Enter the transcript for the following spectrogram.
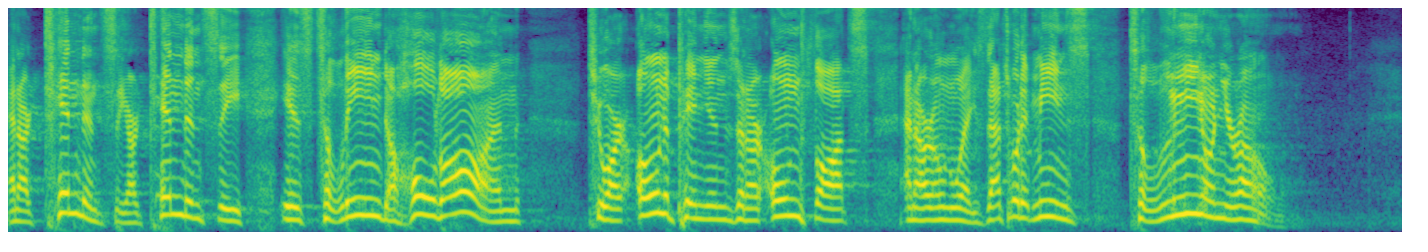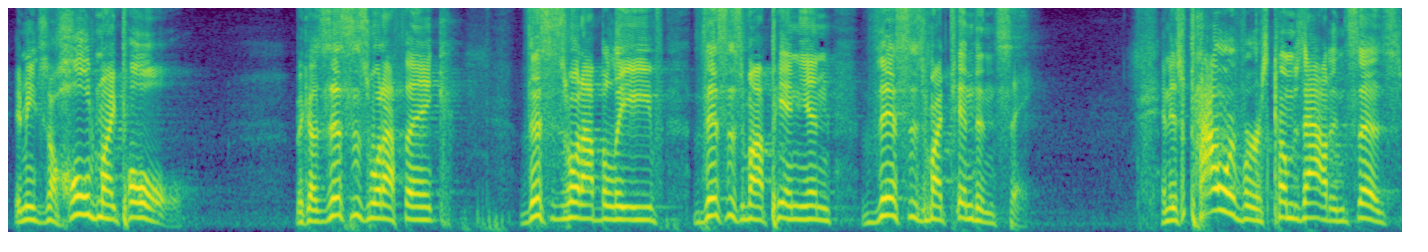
And our tendency, our tendency is to lean, to hold on to our own opinions and our own thoughts and our own ways. That's what it means to lean on your own. It means to hold my pole because this is what I think, this is what I believe, this is my opinion, this is my tendency. And this power verse comes out and says,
